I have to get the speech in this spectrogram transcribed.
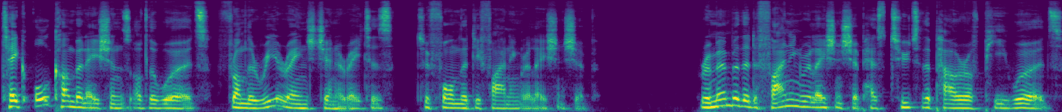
take all combinations of the words from the rearranged generators to form the defining relationship. Remember the defining relationship has 2 to the power of p words,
